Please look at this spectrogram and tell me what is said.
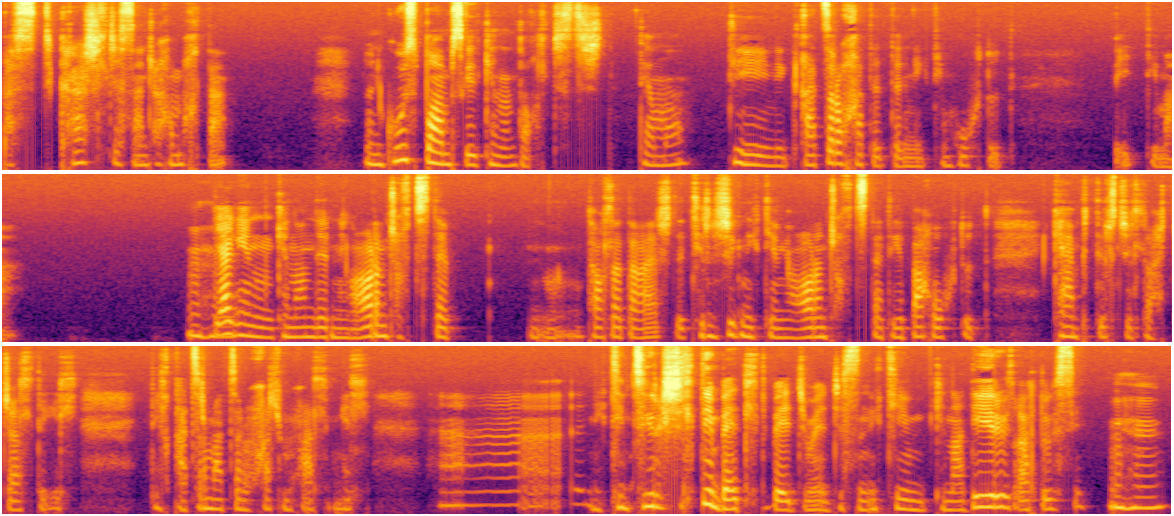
бас крашлж ясан жоохон бах та. Нүг Goosebumps гэдэг кинонд тоглож байсан шүү дээ. Тийм үү? Тийм нэг газар ухаад байдаг нэг тийм хүүхдүүд байт юм аа. Яг энэ кинон дээр нэг оранж хувцастай тоглоод байгаа шүү дээ. Тэрэн шиг нэг тийм оранж хувцастай тэгээ баг хүүхдүүд камп илүү очиод тэгэл тэгэл газар мазар ухааж мухаал ингээл аа, нэг тийм цэрэгшилтийн байдалд байж мэжсэн нэг тийм кино дээр үед гардаг байсан. Мгм.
